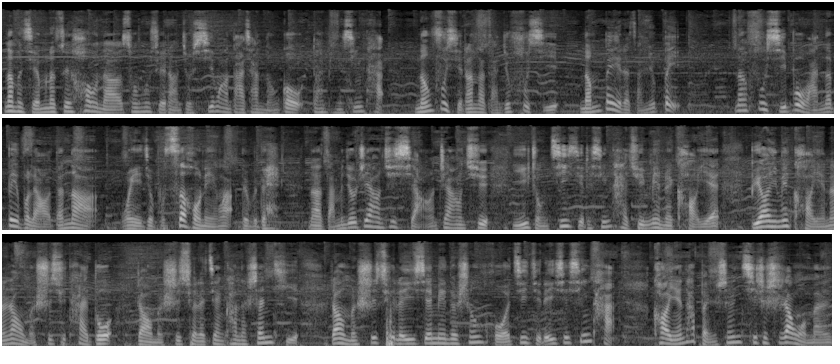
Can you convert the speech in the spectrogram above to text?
那么节目的最后呢，松松学长就希望大家能够端平心态，能复习的呢咱就复习，能背的咱就背。那复习不完的、背不了的呢，我也就不伺候您了，对不对？那咱们就这样去想，这样去以一种积极的心态去面对考研，不要因为考研呢让我们失去太多，让我们失去了健康的身体，让我们失去了一些面对生活积极的一些心态。考研它本身其实是让我们，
